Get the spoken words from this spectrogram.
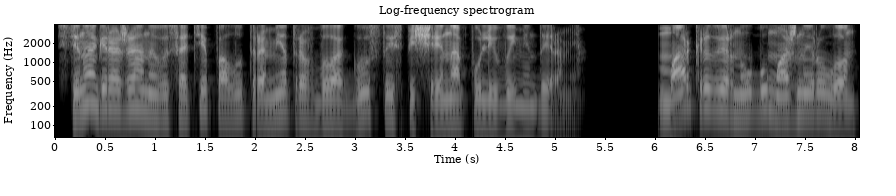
Стена гаража на высоте полутора метров была густо испещрена пулевыми дырами. Марк развернул бумажный рулон,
